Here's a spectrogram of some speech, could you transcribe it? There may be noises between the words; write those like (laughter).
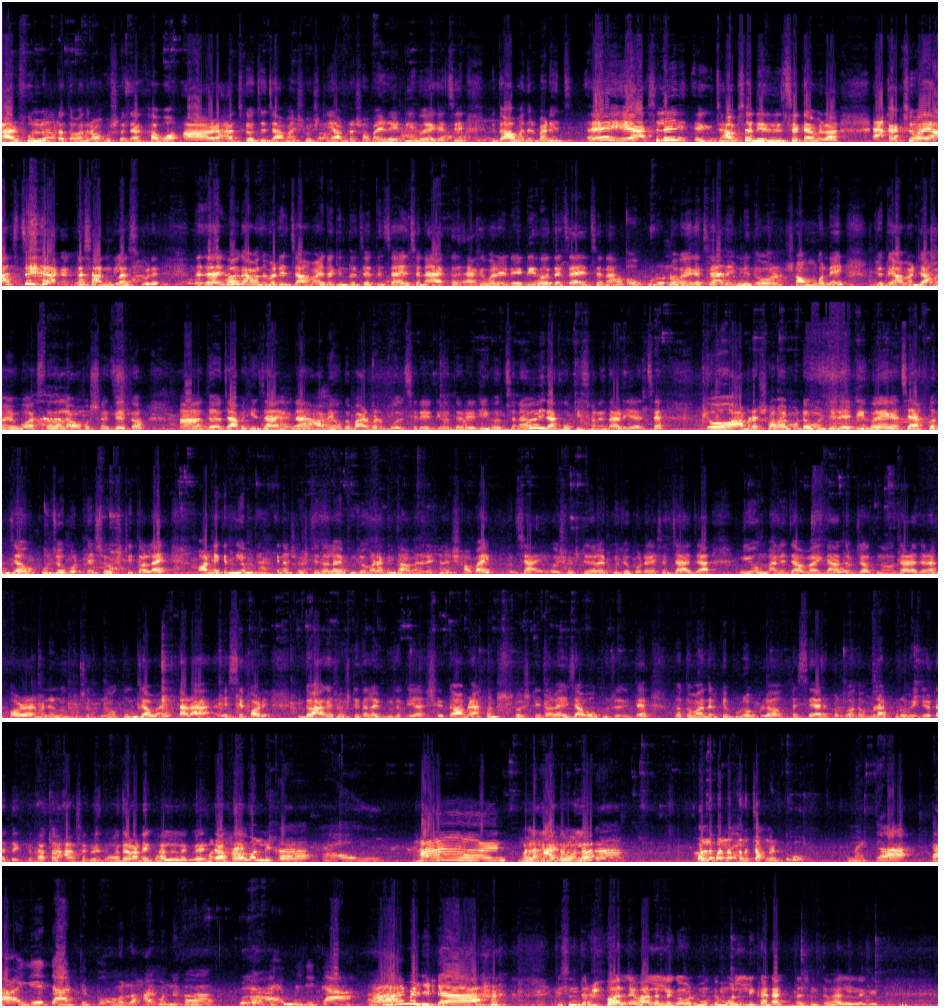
আর ফুল লুকটা তোমাদের অবশ্যই দেখাবো। আর আজকে হচ্ছে জামাই ষষ্ঠী, আমরা সবাই রেডি হয়ে গেছি। কিন্তু আমাদের বাড়ি এ আসলে ঝাপসা নিয়ে দিচ্ছে ক্যামেরা এক এক সময় আসছে (laughs) এক একটা সানগ্লাস পরে। তা যাই হোক, আমাদের বাড়ির জামাইটা কিন্তু যেতে চাইছে না, এক- একেবারে রেডি হতে চাইছে না। ও পুরনো হয়ে গেছে আর এমনিতে ওর সঙ্গ নেই। যদি আমার জামাইবাবু আসতো তাহলে অবশ্যই যেত। তো যাবে কি জানি না, আমি ওকে বারবার বলছি রেডি হতে রেডি হচ্ছে না। ওই দেখো পিছনে দাঁড়িয়ে আছে। তো আমরা সবাই মোটামুটি রেডি হয়ে গেছে। এখন যাব পুজো করতে ষষ্ঠী তলায় অনেকের নিয়ম থাকে না ষষ্ঠী তলায় পুজো করা, কিন্তু আমাদের এখানে সবাই যায়। ওই ষষ্ঠী তলায় পুজো করে এসে যা যা নিয়ম মানে জামাইকে আদর যত্ন যারা যারা করার মানে নতুন জামাই তারা এসে করে। কিন্তু আগে ষষ্ঠী তলায় পুজো দিয়ে আসে। তো আমরা এখন ষষ্ঠী তলায় যাব পুজো দিতে। তো তোমাদেরকে পুরো ব্লগটা শেয়ার করব। তোমরা পুরো ভিডিওটা দেখতে থাকো। আশা করি তোমাদের অনেক ভালো লাগবে। দেখো। মল্লিকা। হাই। বলো হাই বলো। বলো বলো বলো চকলেট দেবো। Maka daya jatuh. বলো হাই মল্লিকা। বলো। Hai Melita. হাই মল্লিকা। কি সুন্দর বলে ভালো লাগে। ওর মুখে মল্লিকা ডাক্তার শুনতে ভালো লাগে।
